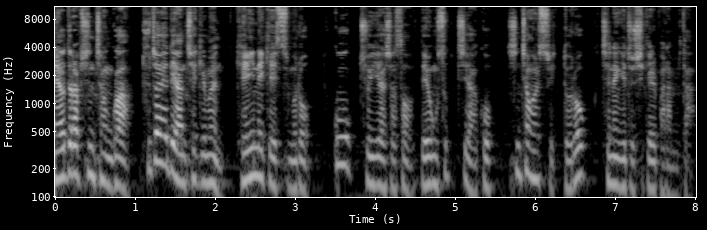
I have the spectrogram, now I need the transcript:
에어드랍 신청과 투자에 대한 책임은 개인에게 있으므로 꼭 주의하셔서 내용 숙지하고 신청할 수 있도록 진행해 주시길 바랍니다.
